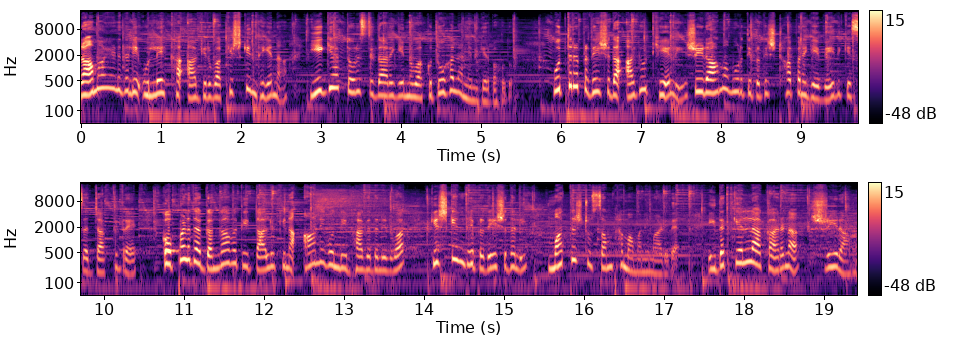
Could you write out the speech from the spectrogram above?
ರಾಮಾಯಣದಲ್ಲಿ ಉಲ್ಲೇಖ ಆಗಿರುವ ಕಿಷ್ಕಿಂಧೆಯನ್ನ ಈಗ್ಯಾಕ್ ತೋರಿಸ್ತಿದ್ದಾರೆ ಎನ್ನುವ ಕುತೂಹಲ ನಿಮಗಿರಬಹುದು. ಉತ್ತರ ಪ್ರದೇಶದ ಅಯೋಧ್ಯೆಯಲ್ಲಿ ಶ್ರೀರಾಮಮೂರ್ತಿ ಪ್ರತಿಷ್ಠಾಪನೆಗೆ ವೇದಿಕೆ ಸಜ್ಜಾಗ್ತಿದ್ರೆ ಕೊಪ್ಪಳದ ಗಂಗಾವತಿ ತಾಲೂಕಿನ ಆನೆಗೊಂದಿ ಭಾಗದಲ್ಲಿರುವ ಕಿಷ್ಕಿಂಧೆ ಪ್ರದೇಶದಲ್ಲಿ ಮತ್ತಷ್ಟು ಸಂಭ್ರಮ ಮನೆ ಮಾಡಿದೆ. ಇದಕ್ಕೆಲ್ಲ ಕಾರಣ ಶ್ರೀರಾಮ.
